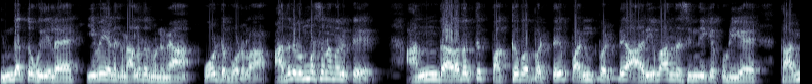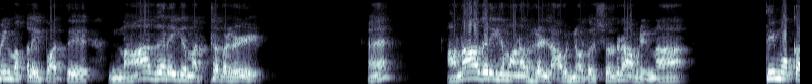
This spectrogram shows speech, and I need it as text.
இந்த தொகுதியில இவன் எனக்கு நல்லது பண்ணுவான் ஓட்டு போடலாம். அதுல விமர்சனம் இருக்கு. அந்த அளவுக்கு பக்குவப்பட்டு பண்பட்டு அறிவார்ந்து சிந்திக்கக்கூடிய தமிழ் மக்களை பார்த்து நாகரிகமற்றவர்கள் அஹ், அநாகரிகமானவர்கள் அப்படின்னு ஒருத்தன் சொல்றான் அப்படின்னா திமுக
